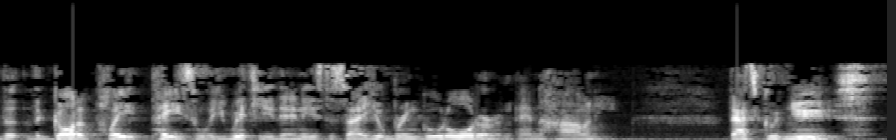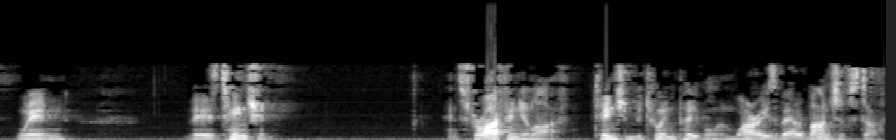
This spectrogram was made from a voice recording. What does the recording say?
that the God of peace will be with you then is to say he'll bring good order and, and harmony. That's good news when there's tension and strife in your life, tension between people and worries about a bunch of stuff.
